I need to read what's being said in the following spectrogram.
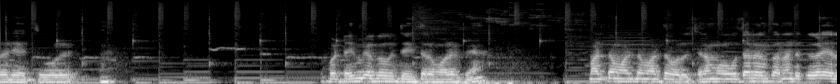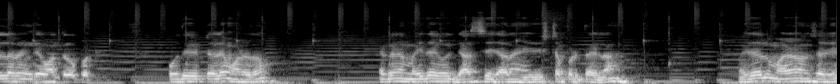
ರೆಡಿ ಆಯಿತು ಹೋಳಿಗೆ ಸ್ವಲ್ಪ ಟೈಮ್ ಬೇಕಾಗುತ್ತೆ ಈ ಥರ ಮಾಡೋಕ್ಕೆ. ಮಾಡ್ತಾ ಮಾಡ್ತಾ ಮಾಡ್ತಾ ಬರುತ್ತೆ. ನಮ್ಮ ಉತ್ತರ ಕರ್ನಾಟಕಗಳೇ ಎಲ್ಲರೂ ಹಿಂಗೆ ಮಾಡ್ತಾರೆ ಒಬ್ಬಟ್ಟು. ಗೋಧಿ ಹಿಟ್ಟಲ್ಲೇ ಮಾಡೋದು. ಯಾಕಂದರೆ ಮೈದಾ ಇವಾಗ ಜಾಸ್ತಿ ಜನ ಇಷ್ಟಪಡ್ತಾ ಇಲ್ಲ. ಮೈದಾಲು ಮಾಡೋಣ ಒಂದ್ಸರಿ.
